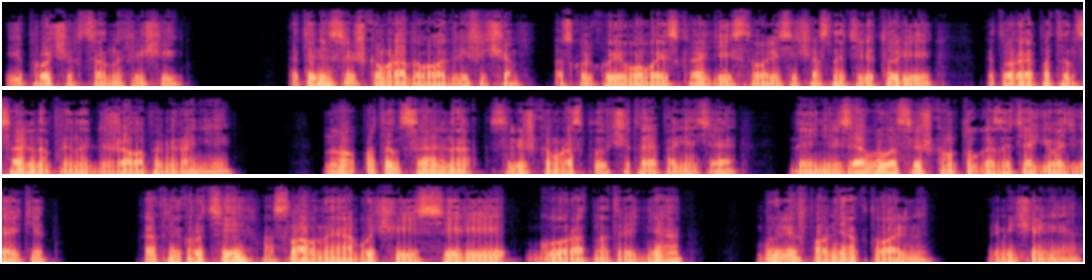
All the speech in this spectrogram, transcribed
и прочих ценных вещей. Это не слишком радовало Грифича, поскольку его войска действовали сейчас на территории, которая потенциально принадлежала Померании. Но потенциально слишком расплывчатое понятие, да и нельзя было слишком туго затягивать гайки. Как ни крути, а славные обычаи серии «Город на три дня» были вполне актуальны. Примечание.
